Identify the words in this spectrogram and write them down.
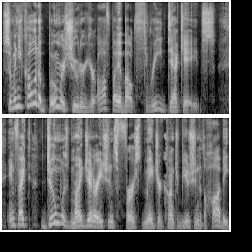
So when you call it a boomer shooter, you're off by about three decades. In fact, Doom was my generation's first major contribution to the hobby,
